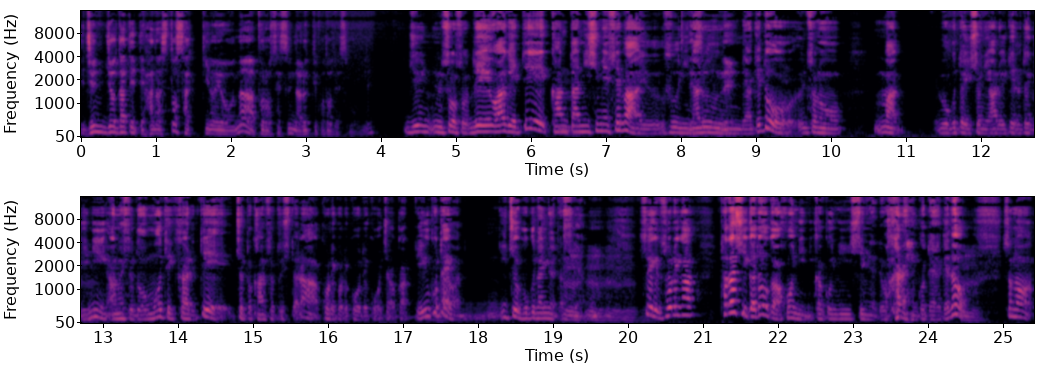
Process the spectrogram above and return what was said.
順序立てて話すとさっきのようなプロセスになるってことですもんね。順うんそうそう。例を挙げて簡単に示せばああいう風になるんだけど、そのまあ僕と一緒に歩いてる時に「あの人どう思う?」って聞かれてちょっと観察したら「これこれこうでこうちゃうか」っていう答えは一応僕なりには出すやん。んうんそうやけどそれが正しいかどうかは本人に確認してみないと分からへんことやけど、うん。うんその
